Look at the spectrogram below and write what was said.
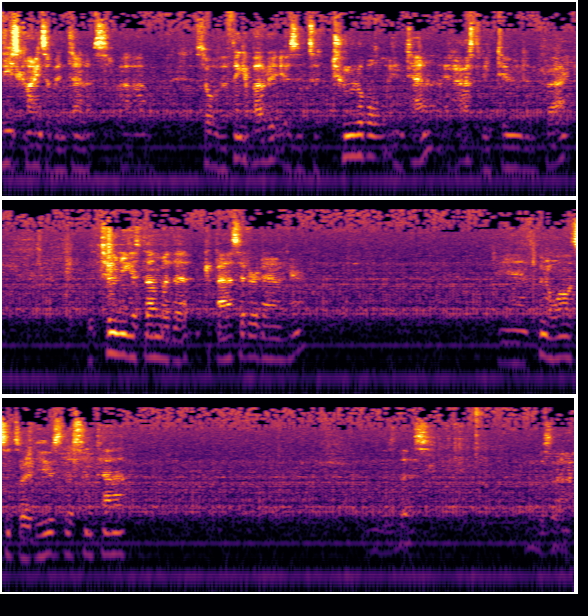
these kinds of antennas. So the thing about it is it's a tunable antenna. It has to be tuned in fact. The tuning is done with a capacitor down here. And it's been a while since I've used this antenna. What is this? What is that?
